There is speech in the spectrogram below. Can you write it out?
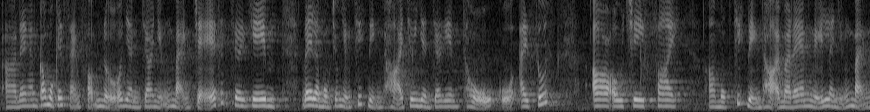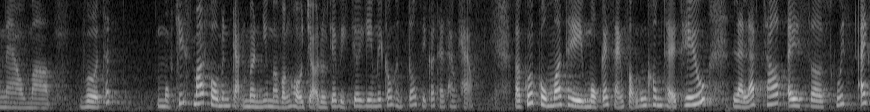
à, đang anh có một cái sản phẩm nữa dành cho những bạn trẻ thích chơi game. Đây là một trong những chiếc điện thoại chuyên dành cho game thủ của Asus ROG Phone Ờ, một chiếc điện thoại mà đang nghĩ là những bạn nào mà vừa thích một chiếc smartphone bên cạnh mình nhưng mà vẫn hỗ trợ được cho việc chơi game với cấu hình tốt thì có thể tham khảo. Và cuối cùng thì một cái sản phẩm cũng không thể thiếu là laptop Acer Switch X.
